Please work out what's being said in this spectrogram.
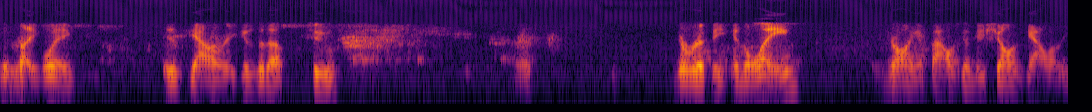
The right wing is Gallery. Gives it up to Gariffi in the lane. Drawing a foul is going to be Sean Gallery.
